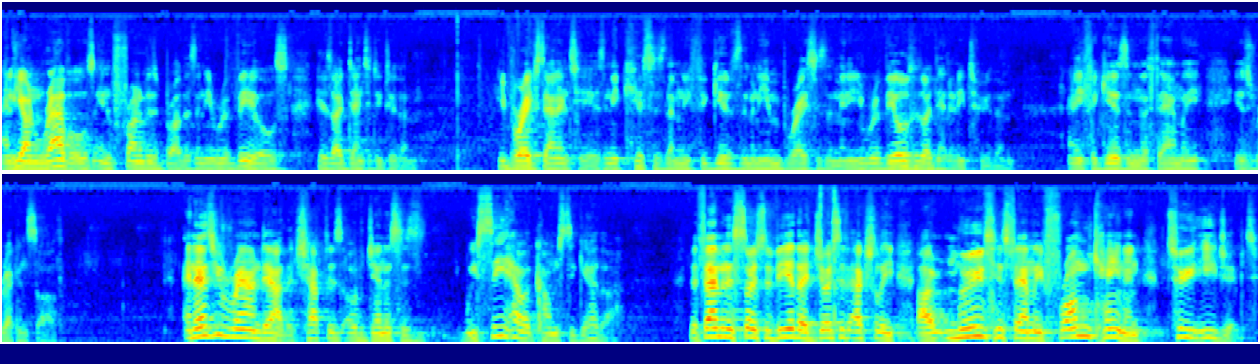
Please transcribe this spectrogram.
and he unravels in front of his brothers and he reveals his identity to them. He breaks down in tears and he kisses them and he forgives them and he embraces them and he reveals his identity to them and he forgives them. The family is reconciled. And as you round out the chapters of Genesis, we see how it comes together. The famine is so severe that Joseph actually uh, moves his family from Canaan to Egypt.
